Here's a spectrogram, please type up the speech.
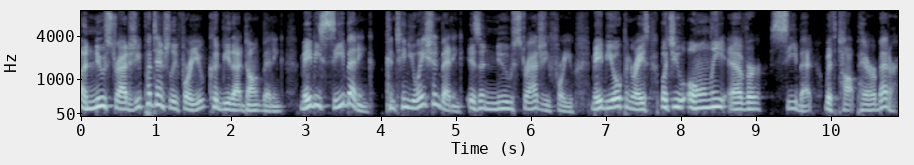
a new strategy potentially for you could be that donk betting. Maybe C betting, continuation betting is a new strategy for you. Maybe open raise, but you only ever C bet with top pair or better.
